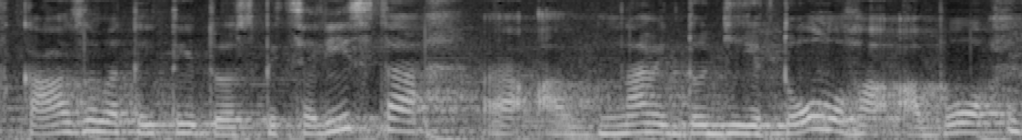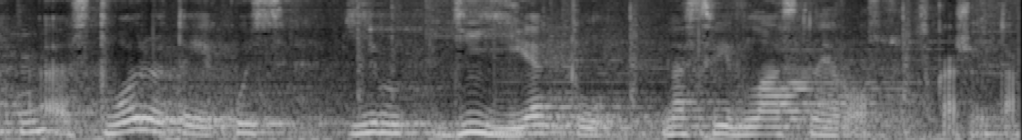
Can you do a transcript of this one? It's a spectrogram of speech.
вказувати йти до спеціаліста, е, а навіть до дієтолога, або е, створювати якусь їм дієту на свій власний розсуд, скажімо так.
